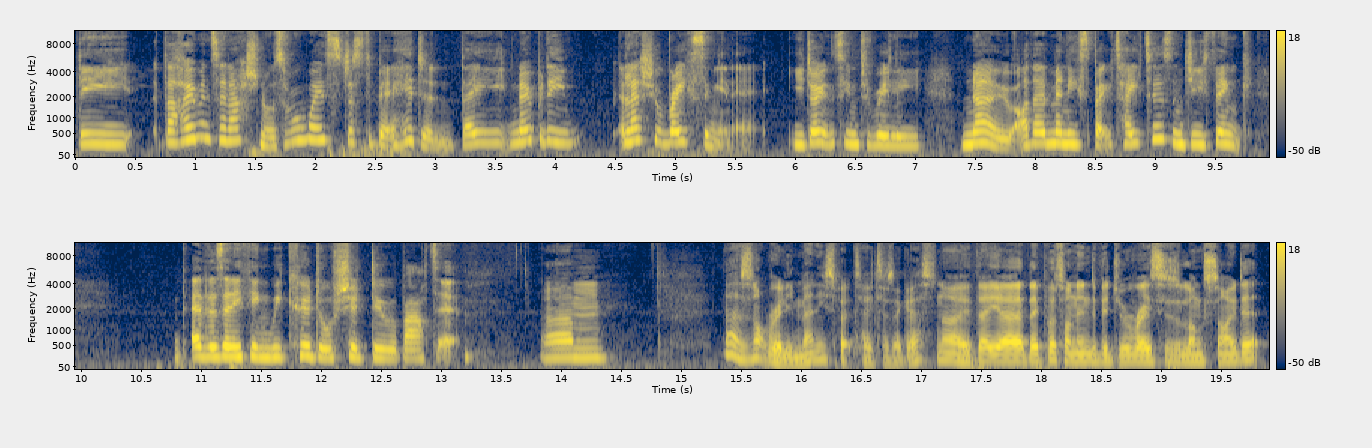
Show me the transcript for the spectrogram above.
The the home internationals are always just a bit hidden. They nobody unless you're racing in it, you don't seem to really know. Are there many spectators, and do you think there's anything we could or should do about it? Um, no, there's not really many spectators, I guess. No, they uh, they put on individual races alongside it.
